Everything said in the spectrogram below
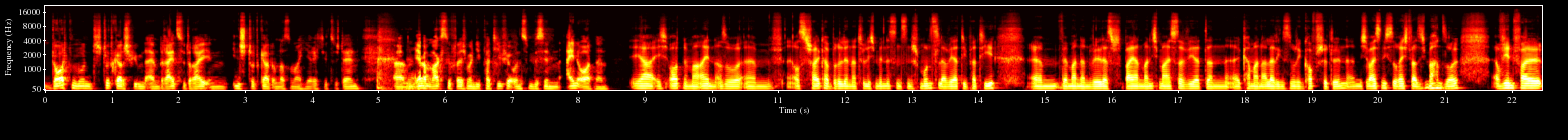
Dortmund Stuttgart spielt mit einem 3 zu 3 in, in Stuttgart, um das nochmal hier richtig zu stellen. Ähm, ja. ja, magst du vielleicht mal die Partie für uns ein bisschen einordnen? Ja, ich ordne mal ein. Also ähm, aus Schalker Brille natürlich mindestens ein Schmunzler wert, die Partie. Ähm, wenn man dann will, dass Bayern manch Meister wird, dann äh, kann man allerdings nur den Kopf schütteln. Ähm, ich weiß nicht so recht, was ich machen soll. Auf jeden Fall,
